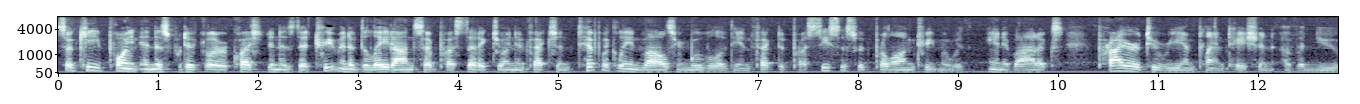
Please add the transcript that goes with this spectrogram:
So, key point in this particular question is that treatment of delayed onset prosthetic joint infection typically involves removal of the infected prosthesis with prolonged treatment with antibiotics prior to reimplantation of a new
